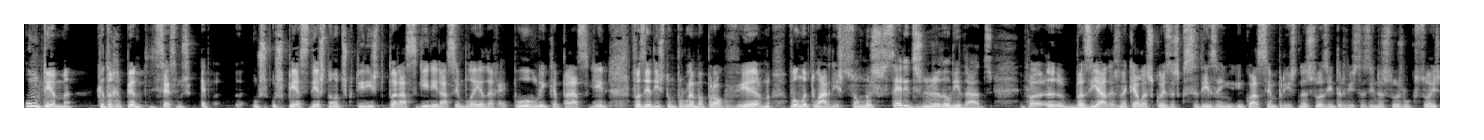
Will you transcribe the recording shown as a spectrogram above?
um tema que de repente disséssemos, os, os PSD estão a discutir isto para a seguir ir à Assembleia da República, para a seguir fazer disto um problema para o governo, vão atuar disto. São uma série de generalidades eh, baseadas naquelas coisas que se dizem em quase sempre isto, nas suas entrevistas e nas suas locuções,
